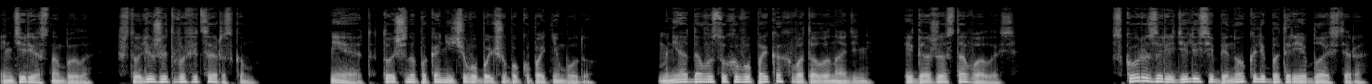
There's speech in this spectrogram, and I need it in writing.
Интересно было, что лежит в офицерском. Нет, точно пока ничего больше покупать не буду. Мне одного сухого пайка хватало на день, и даже оставалось. Скоро зарядились и бинокль, и батарея бластера.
